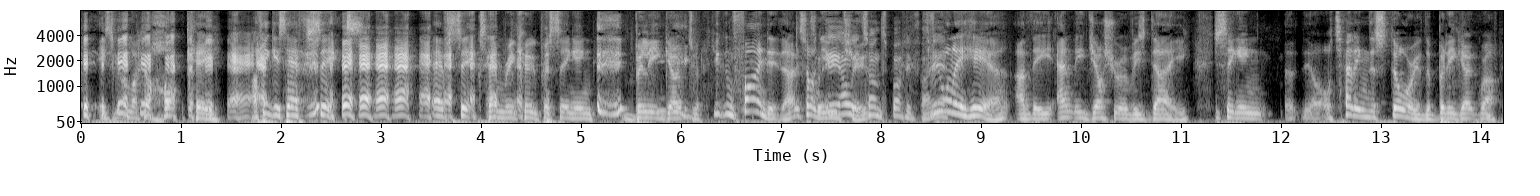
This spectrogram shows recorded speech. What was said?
he's got like a hotkey. I think it's F six. F six. Henry Cooper singing Billy Goat. You can find it though. It's on YouTube. Oh, it's on Spotify. If you yeah. want to hear of the Anthony Joshua of his day singing uh, or telling the story of the Billy Goat Gruff,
